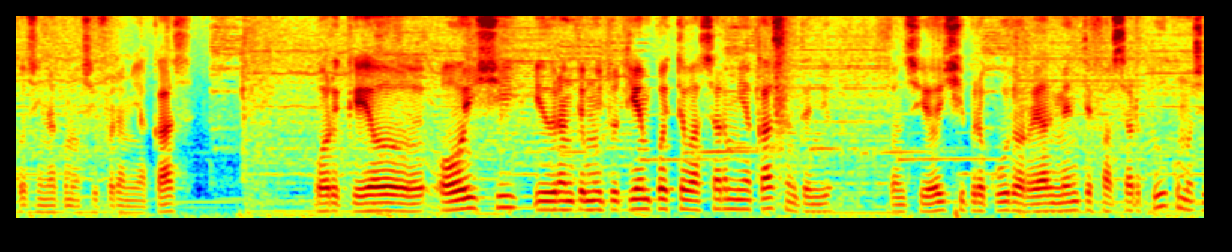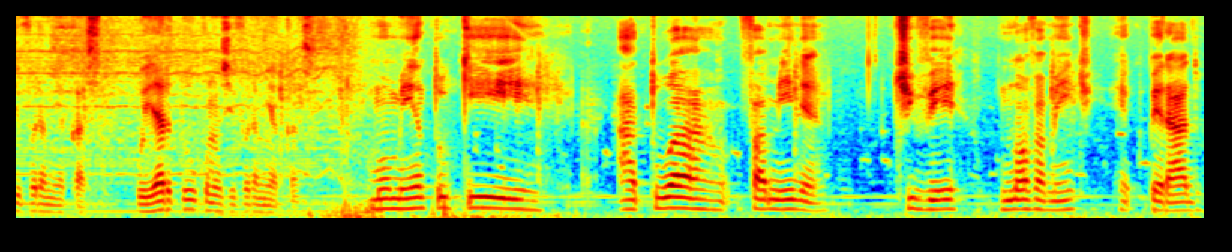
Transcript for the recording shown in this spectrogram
cocinar como se fosse a minha casa. Porque hoje e durante muito tempo este vai ser minha casa, entendeu? Então hoje procuro realmente fazer tudo como se fosse a minha casa. Cuidar tudo como se fosse a minha casa. Momento que a tua família te vê novamente recuperado.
